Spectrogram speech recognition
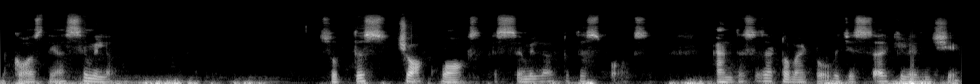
because they are similar. So this chalk box is similar to this box. And this is a tomato which is circular in shape.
